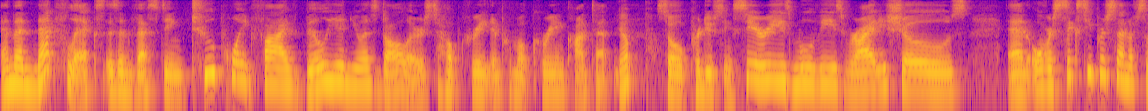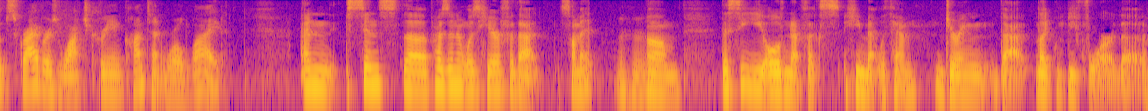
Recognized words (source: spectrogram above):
And then Netflix is investing 2.5 billion US dollars to help create and promote Korean content. Yep. So producing series, movies, variety shows, and over 60% of subscribers watch Korean content worldwide. And since the president was here for that summit, Mm-hmm. um, the CEO of Netflix, he met with him during that, like before the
